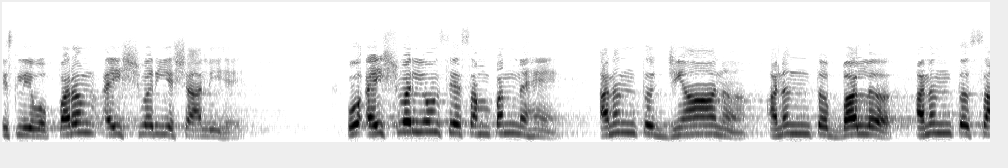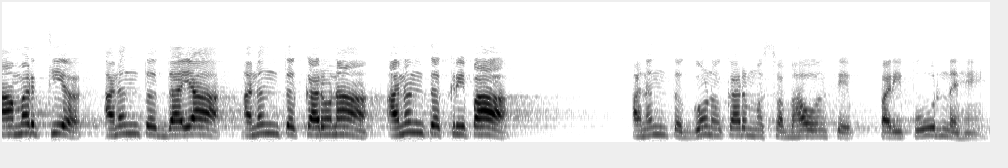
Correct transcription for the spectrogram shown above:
इसलिए वो परम ऐश्वर्यशाली है। वो ऐश्वर्यों से संपन्न है। अनंत ज्ञान, अनंत बल अनंत सामर्थ्य, अनंत दया, अनंत करुणा, अनंत कृपा, अनंत गुण कर्म स्वभावों से परिपूर्ण है।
